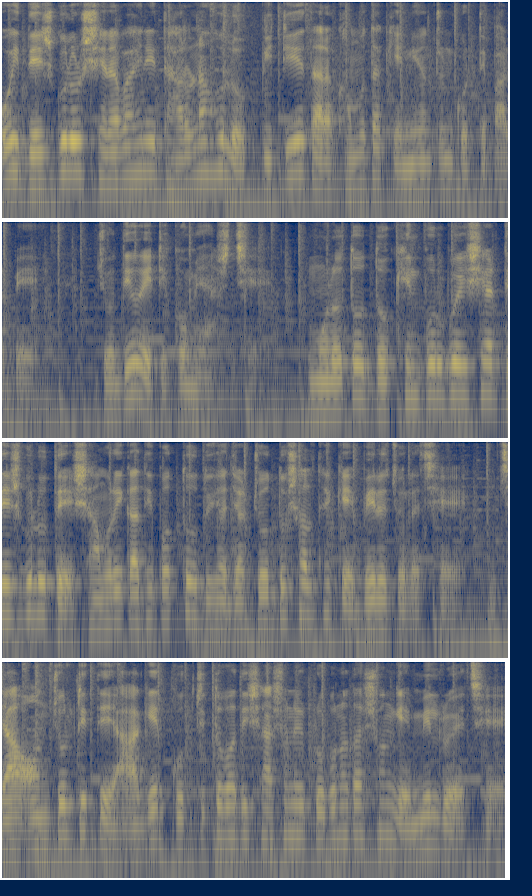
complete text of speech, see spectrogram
ওই দেশগুলোর সেনাবাহিনীর ধারণা হলো, পিটিয়ে তারা ক্ষমতাকে নিয়ন্ত্রণ করতে পারবে, যদিও এটি কমে আসছে। মূলত দক্ষিণ পূর্ব এশিয়ার দেশগুলোতে সামরিক আধিপত্য দুই হাজার চোদ্দ সাল থেকে বেড়ে চলেছে, যা অঞ্চলটিতে আগের কর্তৃত্ববাদী শাসনের প্রবণতার সঙ্গে মিল রয়েছে।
